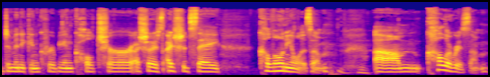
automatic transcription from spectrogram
Dominican Caribbean culture. I should, I should say colonialism, mm-hmm. um, colorism,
